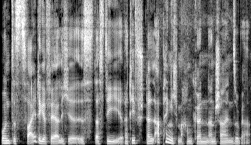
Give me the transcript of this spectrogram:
Und das zweite Gefährliche ist, dass die relativ schnell abhängig machen können, anscheinend sogar.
